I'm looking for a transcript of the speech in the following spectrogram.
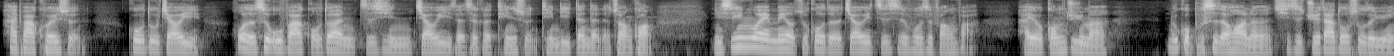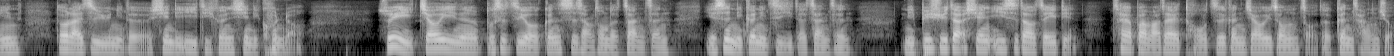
害怕亏损、过度交易，或者是无法果断执行交易的这个停损、停利等等的状况，你是因为没有足够的交易知识或是方法，还有工具吗？如果不是的话呢？其实绝大多数的原因都来自于你的心理议题跟心理困扰。所以交易呢，不是只有跟市场中的战争，也是你跟你自己的战争。你必须到先意识到这一点，才有办法在投资跟交易中走得更长久。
